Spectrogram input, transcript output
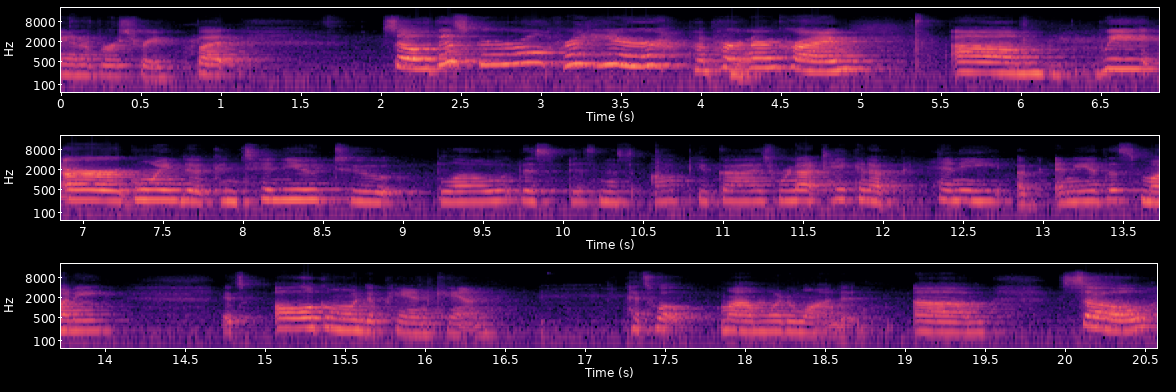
anniversary. But so this girl right here, my partner in crime, um, we are going to continue to blow this business up, you guys. We're not taking a penny of any of this money. It's all going to PanCan. That's what mom would have wanted. Um, so,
